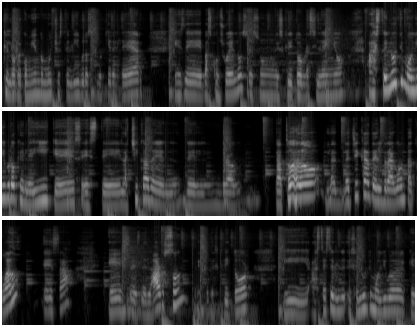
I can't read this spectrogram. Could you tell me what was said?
que lo recomiendo mucho este libro si lo quieres leer. Es de Vasconcelos, es un escritor brasileño. Hasta el último libro que leí, que es este, La chica del, tatuado, la, chica del dragón tatuado, esa es, es de Larson, es el escritor. Y hasta este es el último libro, que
